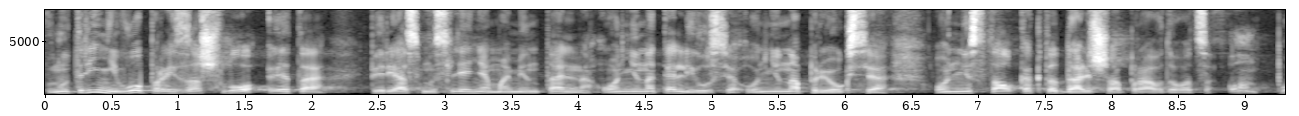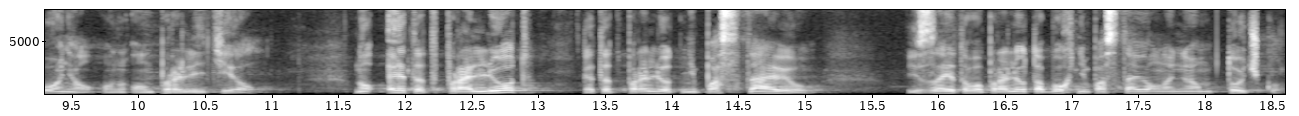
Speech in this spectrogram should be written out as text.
внутри него произошло это переосмысление моментально. Он не накалился, он не напрягся, он не стал как-то дальше оправдываться. Он понял, он, он пролетел. Но этот пролет, этот пролет не поставил, из-за этого пролета Бог не поставил на нем точку.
